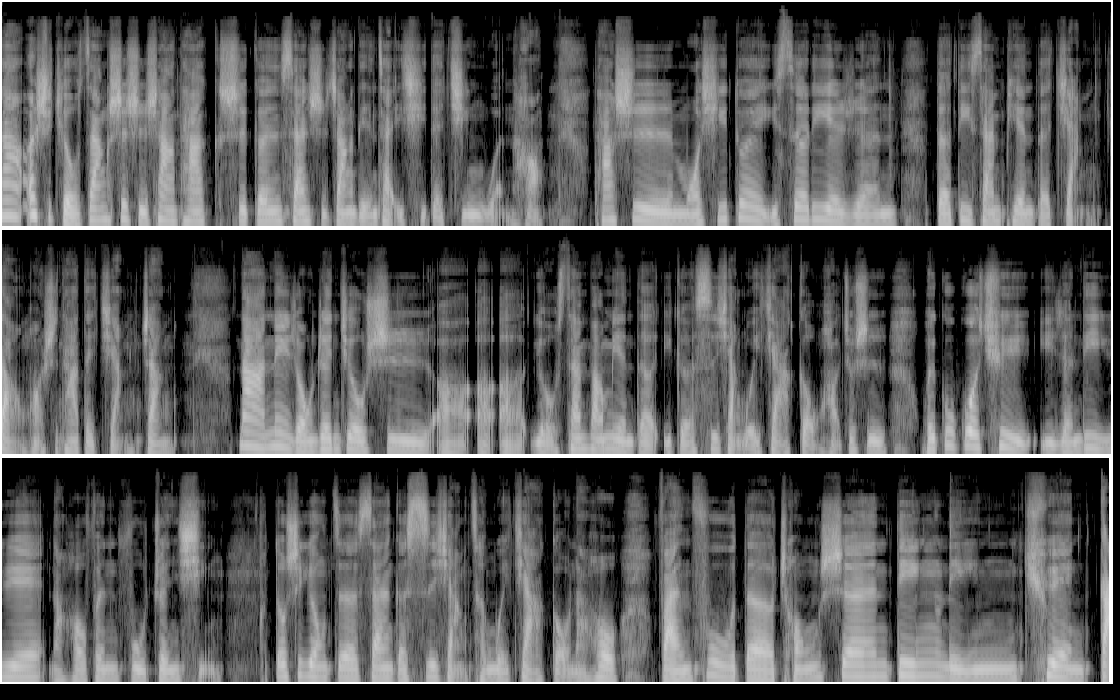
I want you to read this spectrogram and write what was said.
那二十九章事实上它是跟三十章连在一起的经文哈，它是摩西对以色列人的第三篇的讲道哈，是他的讲章。那内容仍旧是呃呃呃有三方面的一个思想为架构哈，就是回顾过去，以人立约，然后吩咐遵行，都是用这三个思想成为架构，然后反复的重申、叮咛、劝告。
